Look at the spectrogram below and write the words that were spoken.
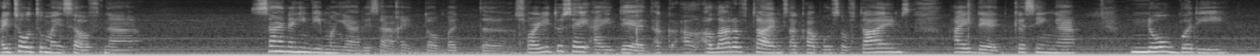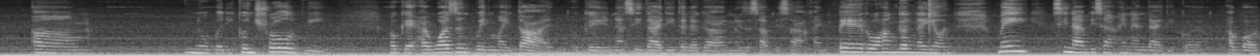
I told to myself na sana hindi mangyari sa akin to. But uh, sorry to say, I did. A, a, a lot of times, a couples of times, I did. Kasi nga, nobody, um, nobody controlled me. Okay, I wasn't with my dad. Okay, na si daddy talaga ang nagsasabi sa akin. Pero hanggang ngayon, may sinabi sa akin ng daddy ko about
